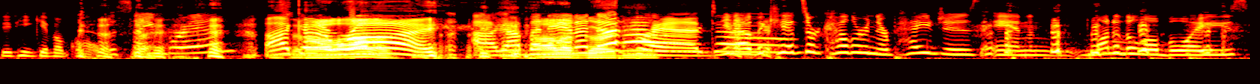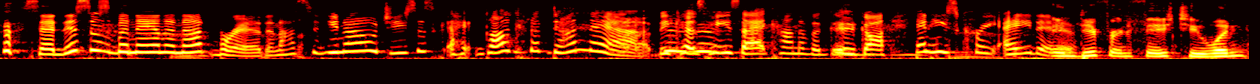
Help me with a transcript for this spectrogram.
Did he give them all the same bread? I got rye. I got banana nut bread. You know, the kids are coloring their pages, and one of the little boys said, "This is banana nut bread," and I said, "You know, Jesus, God could have done that because He's that kind of a good God, and He's creative." and different fish too. One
